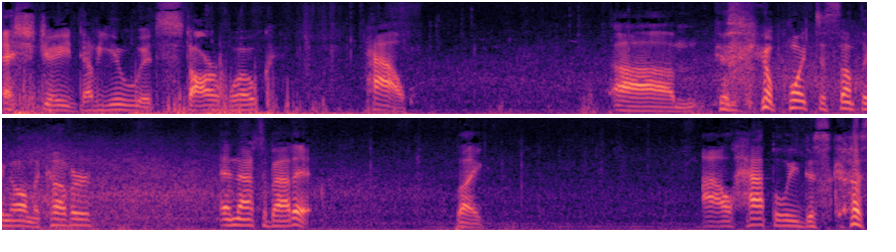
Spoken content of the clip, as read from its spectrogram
SJW, it's Star woke. How? because um, you'll point to something on the cover and that's about it like i'll happily discuss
